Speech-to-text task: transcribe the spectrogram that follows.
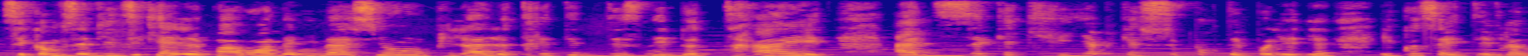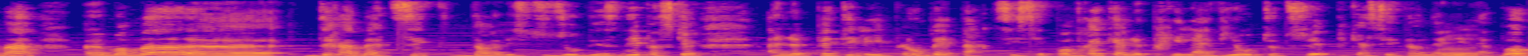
c'est comme vous aviez dit qu'elle allait pas avoir d'animation, puis là, le traité de Disney de traite, elle disait qu'elle criait puis qu'elle supportait pas les, les- Écoute, ça a été vraiment un moment euh, dramatique dans les studios Disney parce que elle a pété les plombs, elle est partie. C'est pas vrai qu'elle a pris l'avion tout de suite puis qu'elle s'est en allée là-bas,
